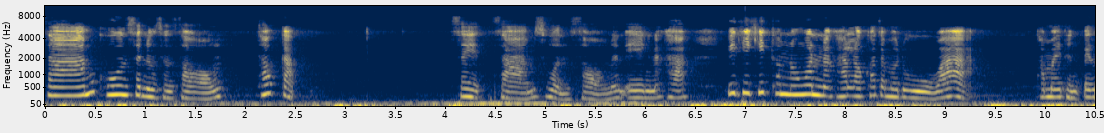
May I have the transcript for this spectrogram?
3คูณเศษ1ส่วน2เท่ากับ เศษ3ส่วน2นั่นเองนะคะ วิธีคิดคำนวณนนะคะ เราก็จะมาดูว่าทำไมถึงเป็น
